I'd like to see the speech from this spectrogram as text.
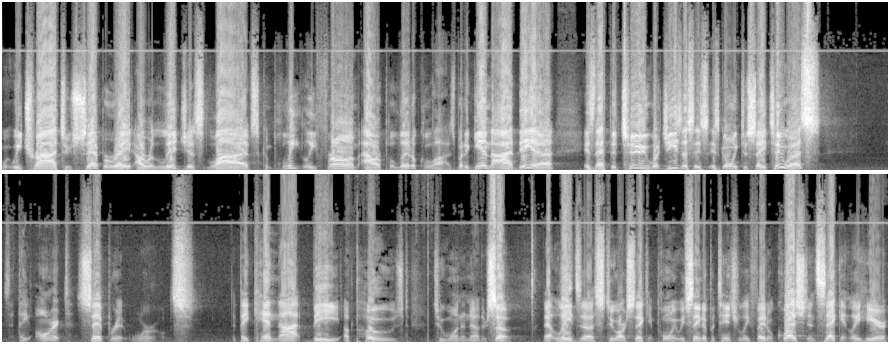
We, we try to separate our religious lives completely from our political lives. But again, the idea is that the two, what Jesus is, is going to say to us, is that they aren't separate worlds, that they cannot be opposed to one another. So, that leads us to our second point. We've seen a potentially fatal question. Secondly, here,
